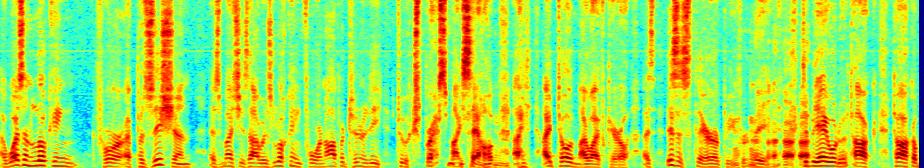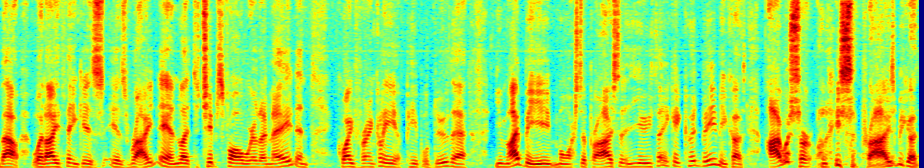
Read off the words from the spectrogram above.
I wasn't looking for a position as much as I was looking for an opportunity to express myself. Mm-hmm. I, I told my wife Carol, said, this is therapy for me to be able to talk talk about what I think is is right and let the chips fall where they may and quite frankly, if people do that, you might be more surprised than you think it could be because I was certainly surprised because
